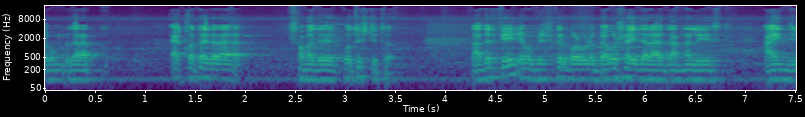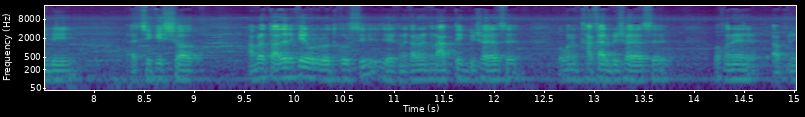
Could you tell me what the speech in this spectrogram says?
এবং যারা এক কথায় যারা সমাজে প্রতিষ্ঠিত তাদেরকেই এবং বিশেষ করে বড় বড় ব্যবসায়ী যারা জার্নালিস্ট, আইনজীবী চিকিৎসক, আমরা তাদেরকেই অনুরোধ করছি যে এখানে, কারণ এখানে আর্থিক বিষয় আছে, ওখানে থাকার বিষয় আছে, ওখানে আপনি,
